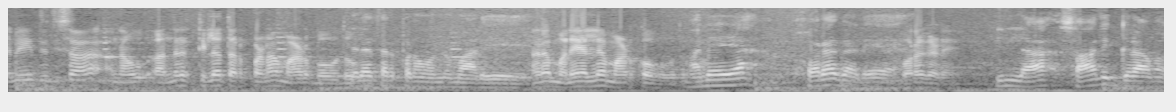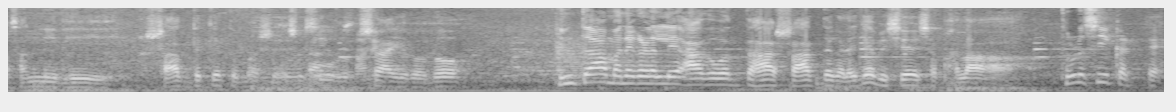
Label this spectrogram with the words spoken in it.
ಹದಿನೈದು ದಿವಸ ನಾವು ಅಂದ್ರೆ ತಿಲ ತರ್ಪಣ ಮಾಡಬಹುದು. ಎಲೆ ತರ್ಪಣವನ್ನು ಮಾಡಿ. ಅಂದ್ರೆ ಮನೆಯಲ್ಲೇ ಮಾಡ್ಕೋಬಹುದು. ಮನೆಯ ಹೊರಗಡೆ. ಹೊರಗಡೆ. ಇಲ್ಲ ಸಾಲಿಗ್ರಾಮ ಸನ್ನಿಧಿ. ಶ್ರಾದ್ದಕ್ಕೆ ತುಂಬ ಶ್ರೇಷ್ಠ ವೃಕ್ಷ ಇರೋದು. ಇಂಥ ಮನೆಗಳಲ್ಲಿ ಆಗುವಂತಹ ಶ್ರಾದ್ದಗಳಿಗೆ ವಿಶೇಷ ಫಲ. ತುಳಸಿ ಕಟ್ಟೆ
